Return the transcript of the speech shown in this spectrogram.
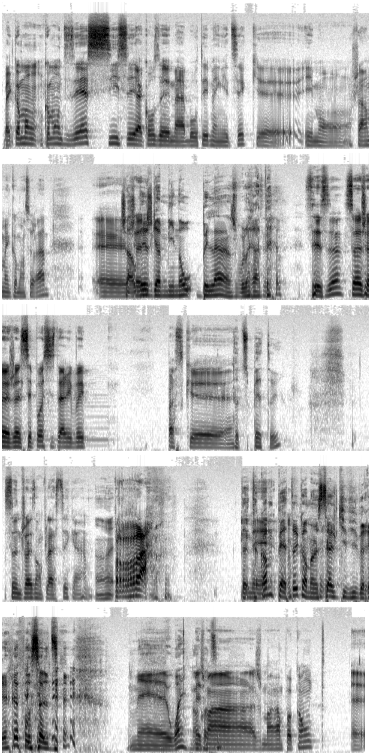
Ben, comme, on, comme on disait, si c'est à cause de ma beauté magnétique euh, et mon charme incommensurable, Childish je- Gambino blanc, je vous le rappelle. c'est ça. Ça, je ne sais pas si c'est arrivé parce que T'as-tu pété? c'est une chaise en plastique. Hein? Ouais. T'as Mais- comme pété comme un sel qui vibrait, là, faut se le dire. Mais ouais, non, Mais je m'en, je m'en rends pas compte euh,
